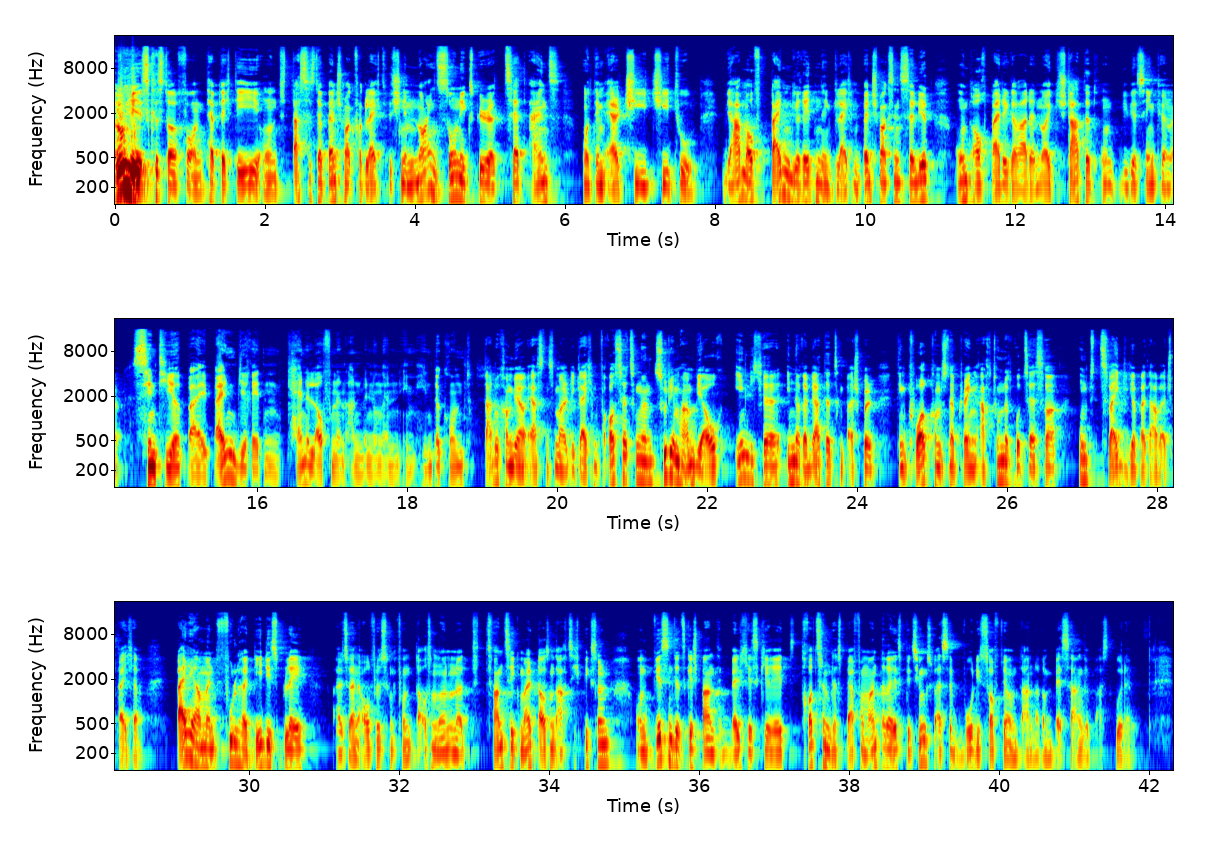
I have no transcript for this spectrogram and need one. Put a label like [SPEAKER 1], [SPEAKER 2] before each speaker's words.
[SPEAKER 1] Hallo, hier ist Christoph von taptech.de und das ist der Benchmark-Vergleich zwischen dem neuen Sony Xperia Z1 und dem LG G2. Wir haben auf beiden Geräten den gleichen Benchmarks installiert und auch beide gerade neu gestartet und wie wir sehen können, sind hier bei beiden Geräten keine laufenden Anwendungen im Hintergrund. Dadurch haben wir erstens mal die gleichen Voraussetzungen, zudem haben wir auch ähnliche innere Werte, zum Beispiel den Qualcomm Snapdragon 800 Prozessor und 2 GB Arbeitsspeicher. Beide haben ein Full HD Display, also eine Auflösung von 1920 x 1080 Pixeln und wir sind jetzt gespannt, welches Gerät trotzdem das performantere ist, beziehungsweise wo die Software unter anderem besser angepasst wurde.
